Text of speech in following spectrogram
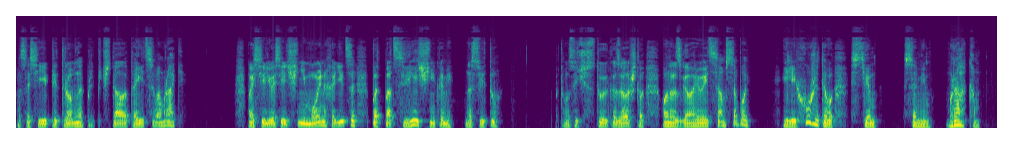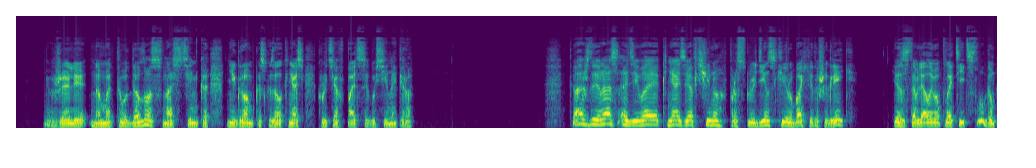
Анастасия Петровна предпочитала таиться во мраке. Василий Васильевич немой находиться под подсвечниками на свету. Потому зачастую казалось, что он разговаривает сам с собой, или, хуже того, с тем самим мраком. «Неужели нам это удалось, Настенька?» — негромко сказал князь, крутя в пальцы гусиное перо. Каждый раз, одевая князя Овчину в простолюдинские рубахи-душегрейки, я заставлял его платить слугам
